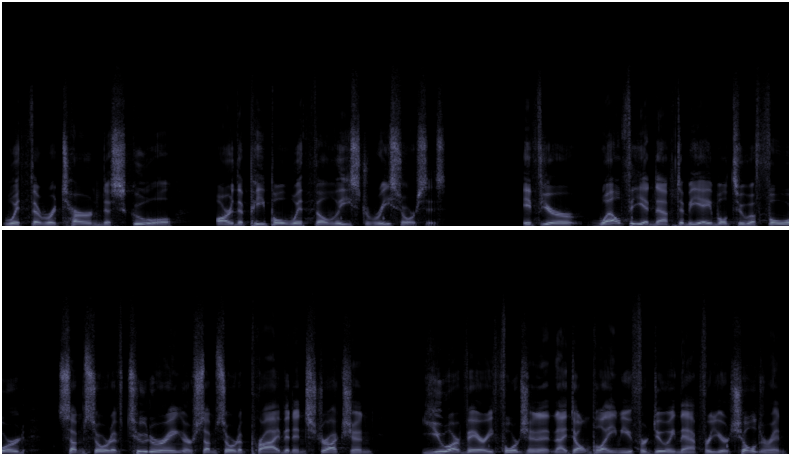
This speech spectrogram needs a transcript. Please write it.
with the return to school are the people with the least resources. If you're wealthy enough to be able to afford some sort of tutoring or some sort of private instruction, you are very fortunate, and I don't blame you for doing that for your children.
